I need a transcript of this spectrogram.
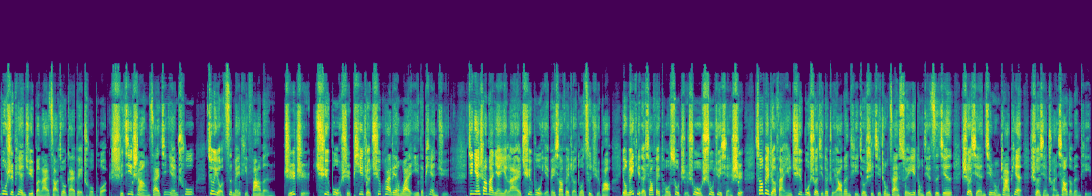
步式骗局本来早就该被戳破，实际上在今年初就有自媒体发文。直指趣步是披着区块链外衣的骗局。今年上半年以来，趣步也被消费者多次举报。有媒体的消费投诉指数数据显示，消费者反映趣步涉及的主要问题就是集中在随意冻结资金、涉嫌金融诈骗、涉嫌传销的问题。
